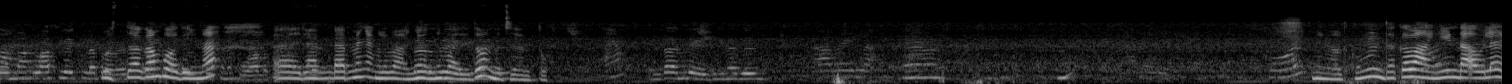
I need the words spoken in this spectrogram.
ഒന്നാം ക്ലാസ്സിലേക്കുള്ള പുസ്തകം പൊതിയുന്ന രണ്ടെണ്ണം ഞങ്ങൾ വാങ്ങി. ഒന്ന് വലുതും ഒന്ന് ചേർത്തു നിങ്ങൾക്കും ഇതൊക്കെ വാങ്ങിയിട്ടുണ്ടാവൂലേ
